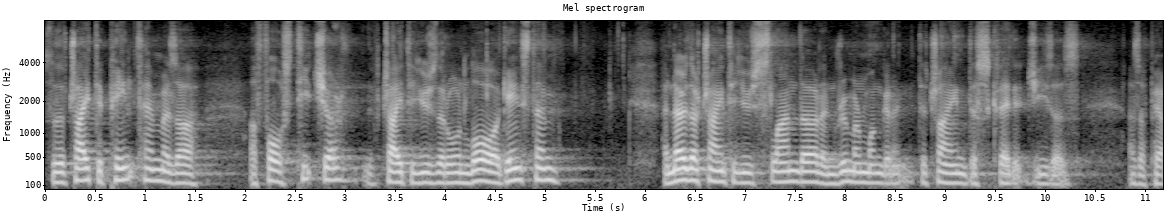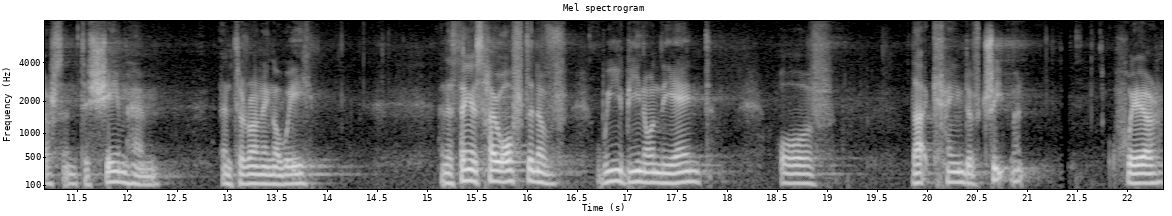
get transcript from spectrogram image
So they've tried to paint him as a, a false teacher. They've tried to use their own law against him. And now they're trying to use slander and rumour mongering to try and discredit Jesus as a person, to shame him into running away. And the thing is, how often have we been on the end of that kind of treatment where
